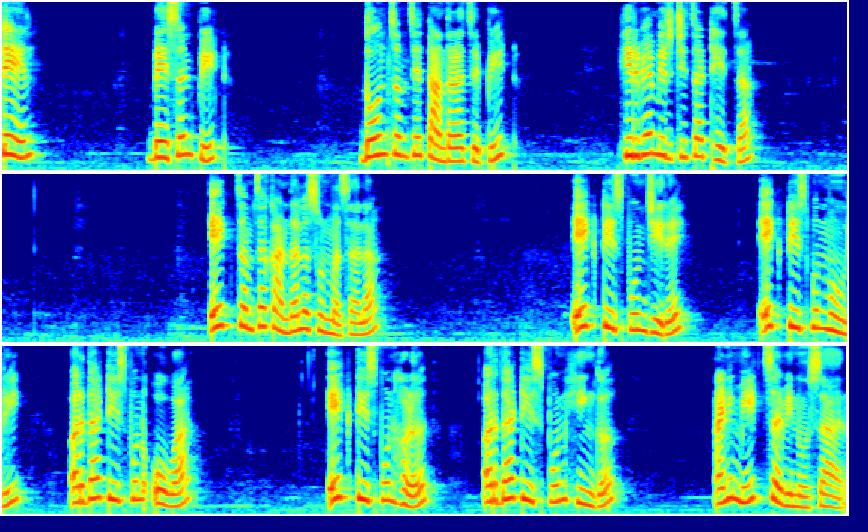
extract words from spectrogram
तेल बेसन पीठ दोन चमचे तांदळाचे पीठ हिरव्या मिरचीचा ठेचा एक चमचा कांदा लसूण मसाला एक टीस्पून जिरे एक टीस्पून मोहरी अर्धा टीस्पून ओवा एक टीस्पून हळद अर्धा टीस्पून हिंग आणि मीठ चवीनुसार.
